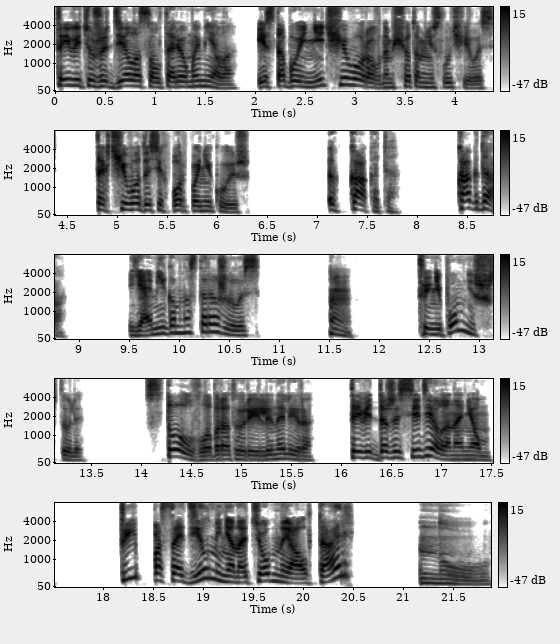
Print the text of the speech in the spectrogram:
Ты ведь уже дело с алтарем имела, и с тобой ничего ровным счетом не случилось. Так чего до сих пор паникуешь? Э, как это? Когда? Я мигом насторожилась. Хм, ты не помнишь, что ли? Стол в лаборатории Ленелира. Ты ведь даже сидела на нем. Ты посадил меня на темный алтарь? Ну,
